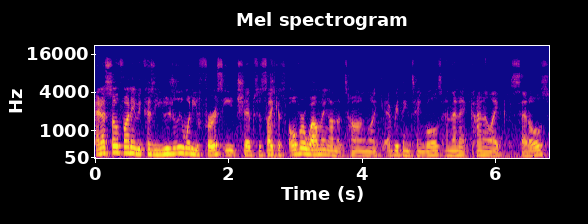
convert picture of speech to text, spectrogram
and it's so funny because usually when you first eat chips, it's like it's overwhelming on the tongue, like everything tingles, and then it kind of like settles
